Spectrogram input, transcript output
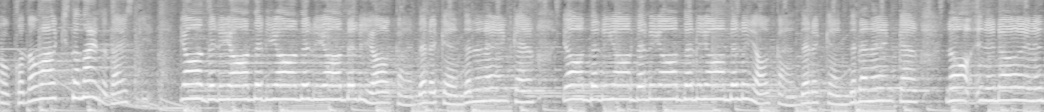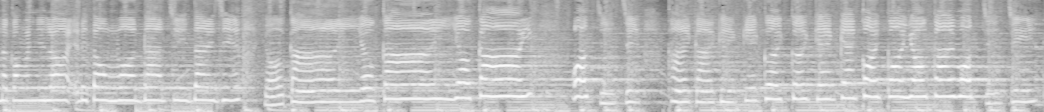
そう子供は汚いの大好き。よんでるよんでるよんでるよんでる妖怪かだるけんだるれんけん。よんでるよんでるよんでるよーだるよーかるけんだるれんけん。ロイルロイル仲間にロイル友達大事。妖怪妖怪妖怪。ウォッチチ。カイキキクイクイケンケンコイコイ妖怪ウォッチチよ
